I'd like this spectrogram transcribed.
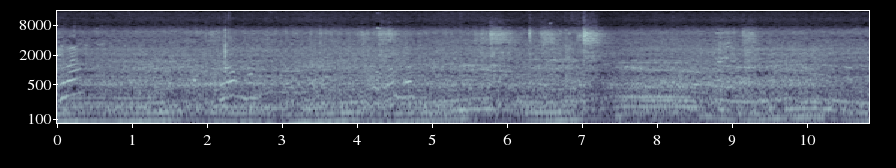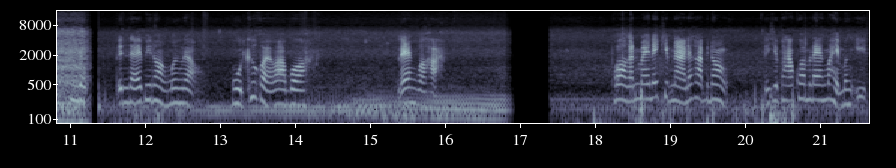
ไอ้วะลงมาลงลงเป็น ไดพี่น้องเมืองแล้วหูดคือข่อยว่าบอแรงบ่ค่ะพอกันไหมในคลิปหน้านะคะพี่น้องเดี๋ยวจะพาความแรงมาให้เมืองอีก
